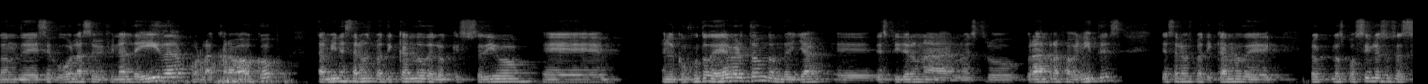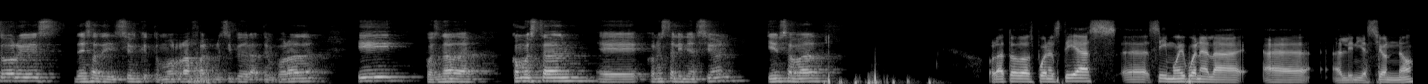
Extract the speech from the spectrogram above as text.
donde se jugó la semifinal de ida por la Carabao Cup. También estaremos platicando de lo que sucedió eh, en el conjunto de Everton, donde ya eh, despidieron a nuestro gran Rafa Benítez. Ya estaremos platicando de los posibles sucesores, de esa decisión que tomó Rafa al principio de la temporada. Y pues nada, ¿cómo están eh, con esta alineación? James Abad. Hola a todos, buenos días. sí, muy buena la alineación no.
